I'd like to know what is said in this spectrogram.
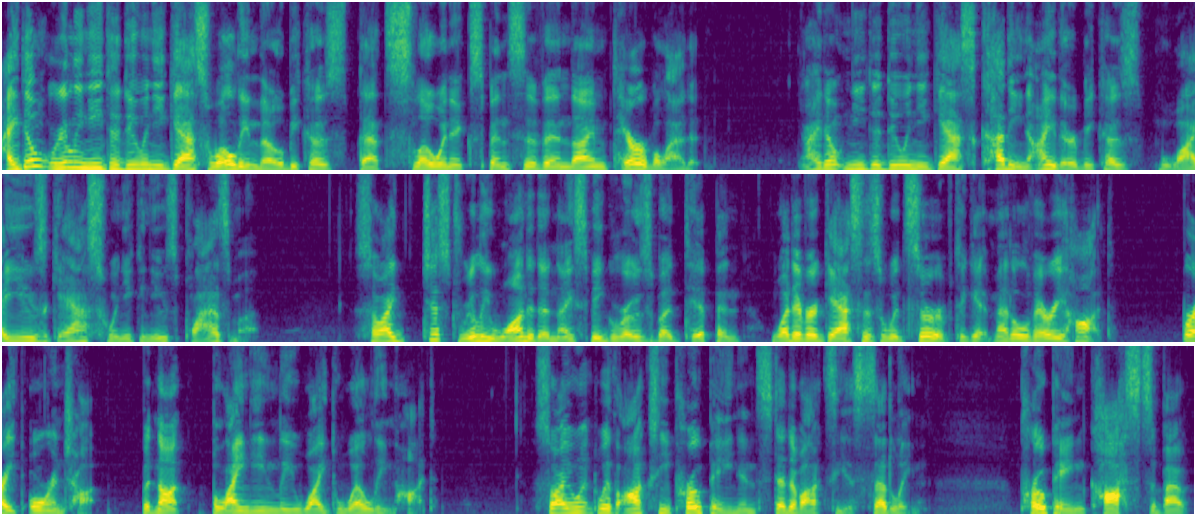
I don't really need to do any gas welding though, because that's slow and expensive and I'm terrible at it. I don't need to do any gas cutting either, because why use gas when you can use plasma? So I just really wanted a nice big rosebud tip and whatever gases would serve to get metal very hot. Bright orange hot, but not blindingly white welding hot. So I went with oxypropane instead of oxyacetylene. Propane costs about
